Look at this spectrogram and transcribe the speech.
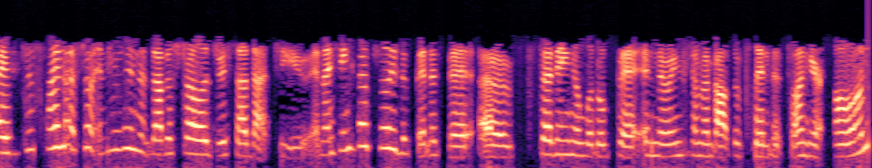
I just find that so interesting that that astrologer said that to you, and I think that's really the benefit of studying a little bit and knowing some about the planets on your own.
